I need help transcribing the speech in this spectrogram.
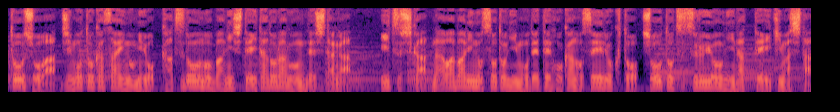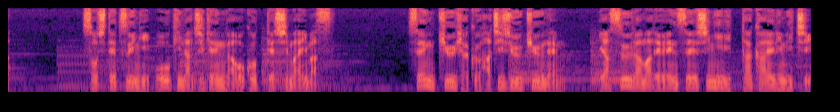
当初は地元火災のみを活動の場にしていたドラゴンでしたが、いつしか縄張りの外にも出て他の勢力と衝突するようになっていきました。そしてついに大きな事件が起こってしまいます。1989年、安浦まで遠征しに行った帰り道、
